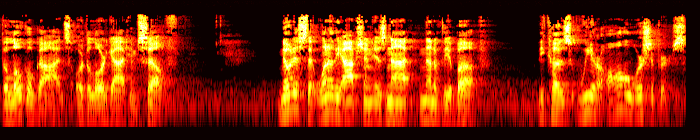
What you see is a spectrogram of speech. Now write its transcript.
the local gods, or the Lord God himself. Notice that one of the option is not none of the above, because we are all worshipers.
